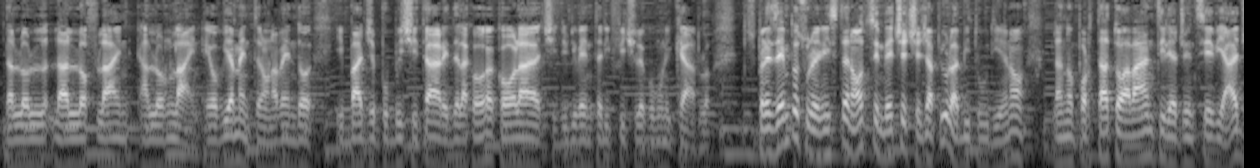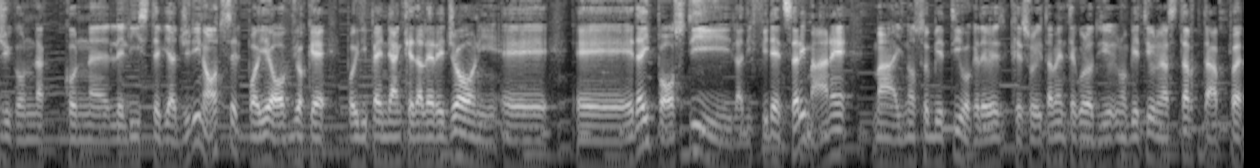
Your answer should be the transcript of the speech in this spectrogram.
dall'offline all'online e ovviamente non avendo i budget pubblicitari della Coca-Cola ci diventa difficile comunicarlo. Per esempio sulle liste nozze invece c'è già più l'abitudine, no? l'hanno portato avanti le agenzie viaggi con, con le liste viaggi di nozze, poi è ovvio che poi dipende anche dalle regioni e, e, e dai posti, la diffidenza rimane, ma il nostro obiettivo che, deve, che è solitamente quello di un obiettivo di una startup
